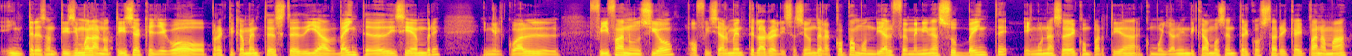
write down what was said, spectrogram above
interesantísima la noticia que llegó prácticamente este día 20 de diciembre, en el cual FIFA anunció oficialmente la realización de la Copa Mundial Femenina Sub-20 en una sede compartida, como ya lo indicamos, entre Costa Rica y Panamá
